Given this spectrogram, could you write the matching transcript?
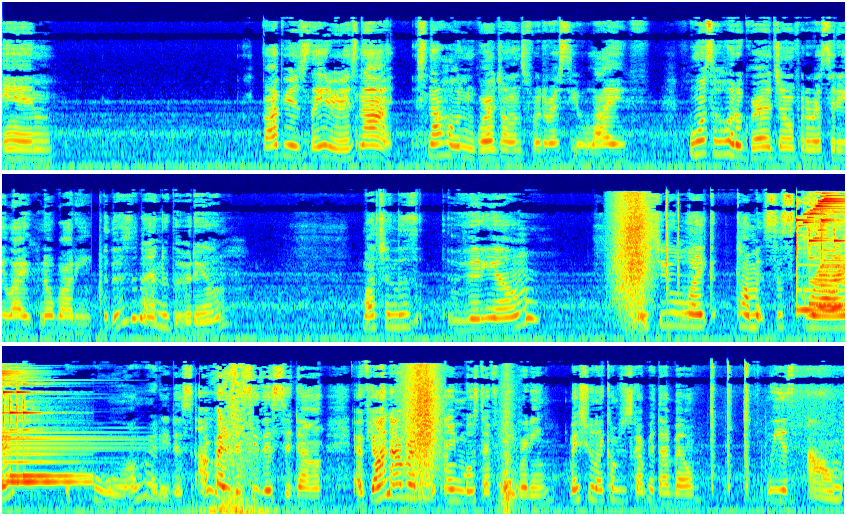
and five years later it's not it's not holding grudge for the rest of your life. Who wants to hold a grudge on for the rest of their life? Nobody. But this is the end of the video. Watching this video. Make sure you like, comment, subscribe. Ooh, I'm ready to I'm ready to see this sit down. If y'all not ready, I'm most definitely ready. Make sure you like, comment, subscribe, hit that bell. We is out.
